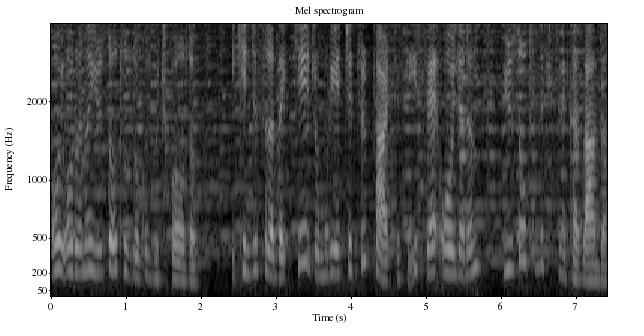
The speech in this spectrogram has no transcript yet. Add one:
oy oranı %39,5 oldu. İkinci sıradaki Cumhuriyetçi Türk Partisi ise oyların %32'sini kazandı.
